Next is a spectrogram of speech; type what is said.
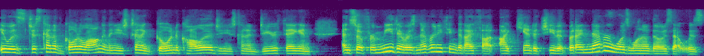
it was just kind of going along and then you just kind of go into college and you just kind of do your thing. And and so for me there was never anything that i thought i can't achieve it but i never was one of those that was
